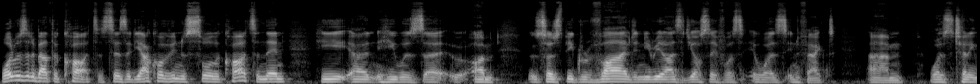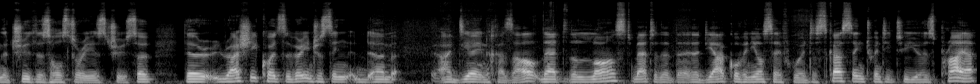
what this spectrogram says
what was it about the carts? It says that Yaakov saw the carts, and then he uh, he was, uh, um, so to speak, revived, and he realized that Yosef was was in fact um, was telling the truth. This whole story is true. So the Rashi quotes a very interesting um, idea in Chazal that the last matter that, that Yaakov and Yosef were discussing 22 years prior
